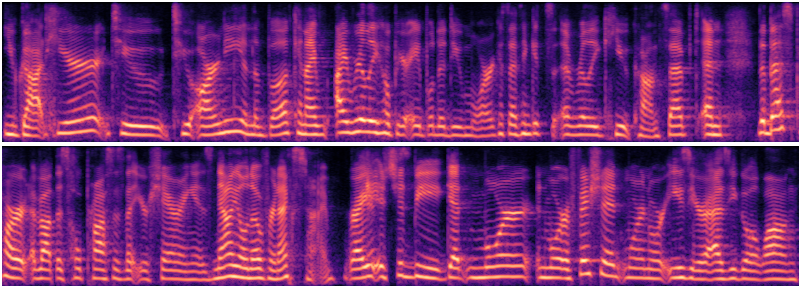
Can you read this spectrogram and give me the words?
you got here to to Arnie in the book and I I really hope you're able to do more because I think it's a really cute concept. And the best part about this whole process that you're sharing is now you'll know for next time right? It should be get more and more efficient more and more easier as you go along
